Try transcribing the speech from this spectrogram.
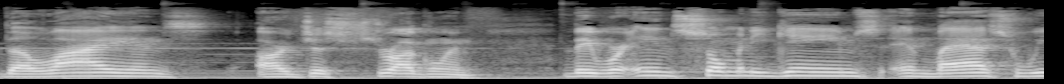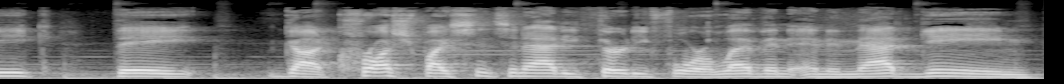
the Lions are just struggling. They were in so many games, and last week they got crushed by Cincinnati 34 11. And in that game,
